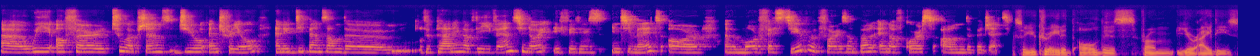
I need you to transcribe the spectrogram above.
uh, we offer two options, duo and trio, and it depends on the the planning of the event. You know, if it is intimate or uh, more festive, for example, and of course on the budget. So you created all this from your ideas.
